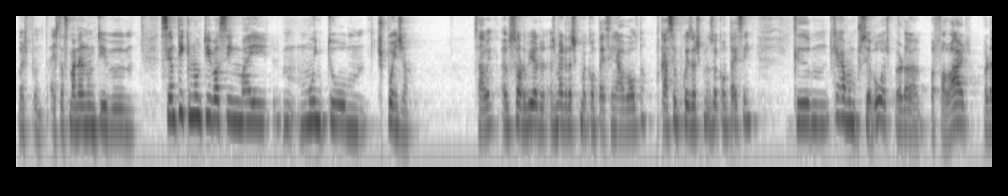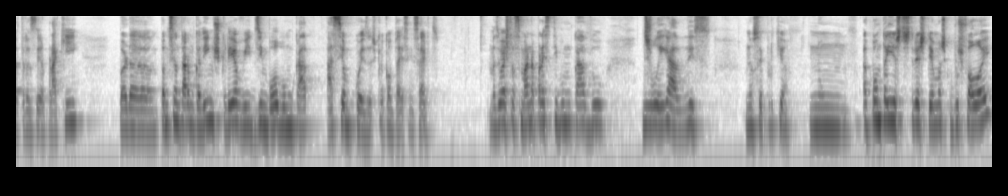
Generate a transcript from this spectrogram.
mas pronto. Esta semana não tive. Senti que não tive assim mais. muito esponja. Sabem? Absorver as merdas que me acontecem à volta. Porque há sempre coisas que nos acontecem que, que acabam por ser boas para, para falar, para trazer para aqui, para, para me sentar um bocadinho, escrevo e desenvolvo um bocado. Há sempre coisas que acontecem, certo? Mas eu esta semana parece tive um bocado desligado disso. Não sei porquê. Num, apontei estes três temas que vos falei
